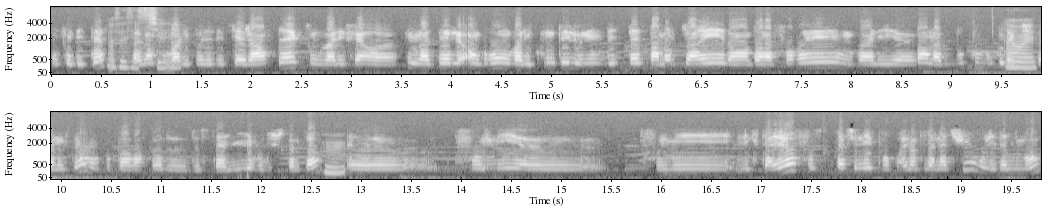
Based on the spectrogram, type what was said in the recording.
On fait des tests. Ah, ça, Par exemple, on va aller poser des pièges à insectes, on va aller faire euh, ce qu'on appelle, en gros, on va aller compter le nombre d'espèces par mètre carré dans, dans la forêt. On va aller, euh, on a beaucoup, beaucoup Ah d'activités en extérieur, donc faut pas avoir peur de, de salir ou des choses comme ça. Mm. Euh, faut aimer, euh, faut aimer l'extérieur, faut se passionner pour, par exemple, la nature ou les animaux,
